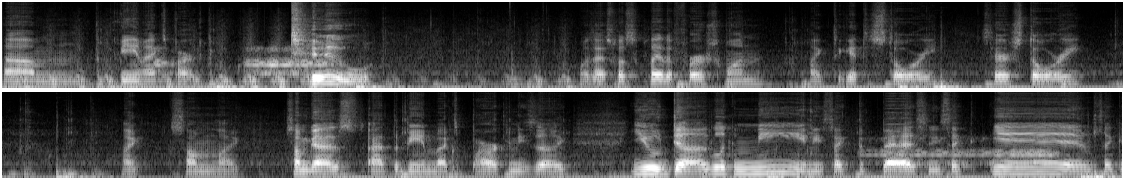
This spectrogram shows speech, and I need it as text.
um, BMX Park. Two! Was I supposed to play the first one? Like, to get the story? Is there a story? Like, some, like, some guy's at the BMX park and he's like, Yo, Doug, look at me. And he's like, the best. And he's like, yeah. And like,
